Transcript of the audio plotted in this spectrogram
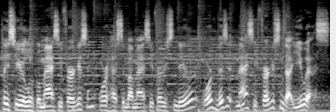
please see your local Massey Ferguson or Hesston by Massey Ferguson dealer or visit masseyferguson.us.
